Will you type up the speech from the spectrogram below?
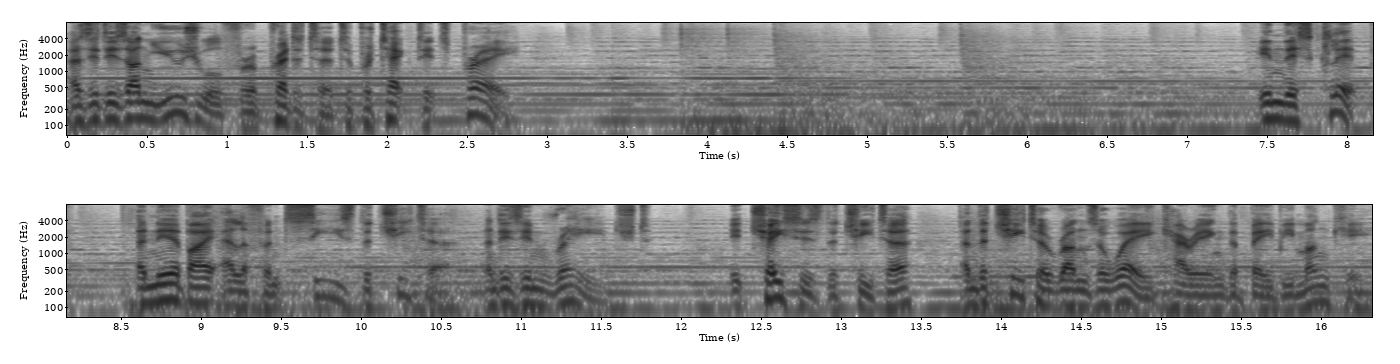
as it is unusual for a predator to protect its prey. In this clip, a nearby elephant sees the cheetah and is enraged. It chases the cheetah, and the cheetah runs away carrying the baby monkey.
